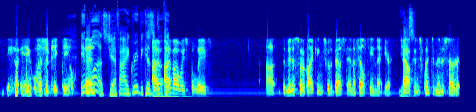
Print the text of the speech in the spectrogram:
it was a big deal. It and was, Jeff. I agree because I've, I've always believed uh, the Minnesota Vikings were the best NFL team that year. Yes. Falcons went to Minnesota,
